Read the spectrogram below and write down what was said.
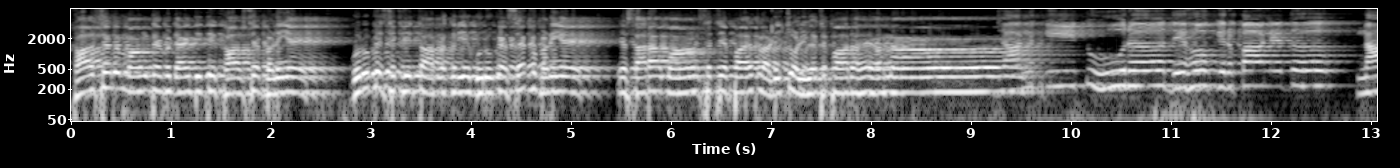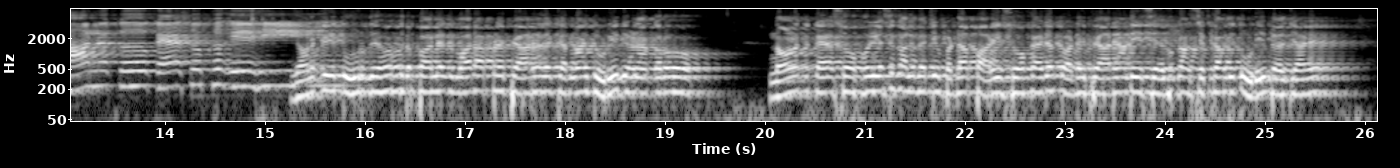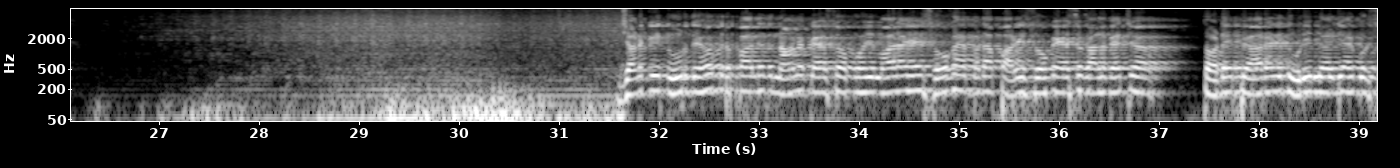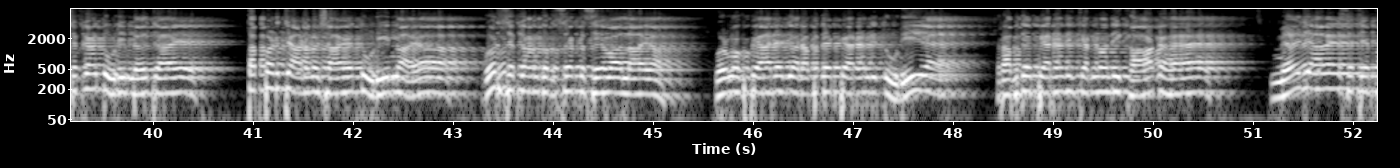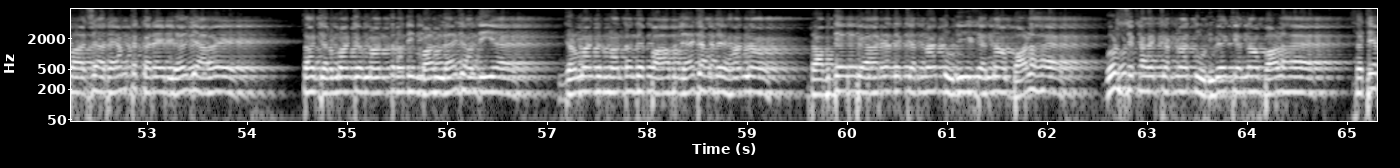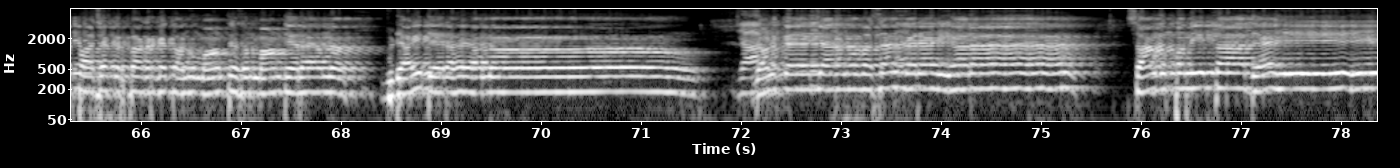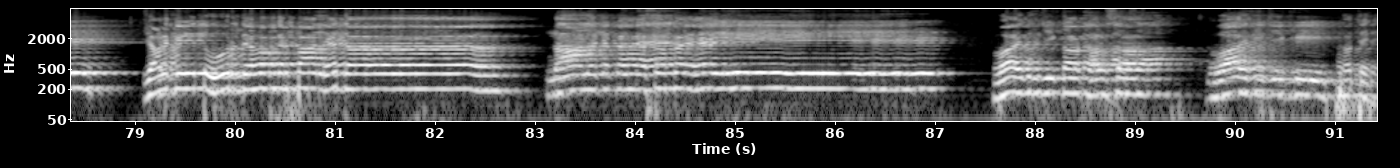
ਖਾਲਸੇ ਨੂੰ ਮਾਨ ਤੇ ਵਡਾਈ ਦਿੱਤੀ ਖਾਲਸੇ ਬਣੀਏ। ਗੁਰੂ ਕੇ ਸਿੱਖੀ ਧਾਰਨ ਕਰੀਏ ਗੁਰੂ ਕੇ ਸਿੱਖ ਬਣੀਏ। ਇਹ ਸਾਰਾ ਮਾਣ ਸੱਚੇ ਪਾਤਸ਼ਾਹ ਤੁਹਾਡੀ ਝੋਲੀ ਵਿੱਚ ਪਾ ਰਹੇ ਹਨ। ਜਨ ਕੀ ਧੂਰ ਦੇਹੋ ਕਿਰਪਾ ਨਿਦ ਨਾਨਕ ਕੈ ਸੁਖ ਏਹੀ। ਜਾਣ ਕੇ ਧੂਰ ਦੇਹੋ ਕਿਰਪਾ ਨੇ ਤੁਮਾਰਾ ਆਪਣੇ ਪਿਆਰਿਆਂ ਦੇ ਚਰਨਾਂ 'ਚ ਧੂੜੀ ਦੇਣਾ ਕਰੋ। ਨਾਨਕ ਕੈ ਸੁਖ ਹੋਈ ਇਸ ਗੱਲ ਵਿੱਚ ਵੱਡਾ ਭਾਰੀ ਸੁਖ ਹੈ ਜੇ ਤੁਹਾਡੇ ਪਿਆਰਿਆਂ ਦੀ ਸੇਵਕਾਂ ਸਿੱਖਾਂ ਦੀ ਧੂੜੀ ਮਿਲ ਜਾਏ। ਜਨ ਕੀ ਦੂਰ ਦੇਹੋ ਕਿਰਪਾ ਨਿਤ ਨਾਨਕ ਐ ਸੁਖ ਮਹਾਰਾਜ ਇਹ ਸੁਖ ਹੈ ਬੜਾ ਭਾਰੀ ਸੁਖ ਹੈ ਇਸ ਗੱਲ ਵਿੱਚ। ਤੁਹਾਡੇ ਪਿਆਰਿਆਂ ਦੀ ਧੂੜੀ ਮਿਲ ਜਾਏ, ਗੁਰਸਿੱਖਾਂ ਦੀ ਧੂੜੀ ਮਿਲ ਜਾਏ ਤੱਪੜ ਝਾੜ ਵਿਛਾਏ, ਧੂੜੀ ਲਾਇਆ ਗੁਰਸਿੱਖਾਂ ਗੁਰਸਿੱਖ ਸੇਵਾ ਲਾਇਆ। ਗੁਰਮੁਖ ਪਿਆਰੇ ਜੋ ਰੱਬ ਦੇ ਪਿਆਰਿਆਂ ਦੀ ਧੂੜੀ ਹੈ ਰੱਬ ਦੇ ਪਿਆਰਿਆਂ ਦੀ ਚਰਨਾਂ ਦੀ ਖਾਕ ਹੈ, ਮਿਲ ਜਾਵੇ ਸੱਚੇ ਪਾਤਸ਼ਾਹ, ਰਹਿਮਤ ਕਰੇ, ਮਿਲ ਜਾਵੇ। ਤਾਂ ਜਨਮਾਂ ਜਨਮਾਂਤਰਾਂ ਦੀ ਮਲ ਲੈ ਜਾਂਦੀ ਹੈ। ਜਨਮਾਂ ਜਨਮਾਂਤਰਾਂ ਦੇ ਪਾਪ ਲੈ ਜਾਂਦੇ ਹਨ। ਰੱਬ ਦੇ ਪਿਆਰਿਆਂ ਦੇ ਚਰਨਾਂ ਧੂੜੀ ਇੰਨਾ ਬਲ ਹੈ। ਗੁਰਸਿੱਖਾਂ ਦੇ ਚਰਨਾਂ ਧੂੜੀ ਵਿੱਚ ਇੰਨਾ ਬਲ ਹੈ। ਸੱਚੇ ਪਾਤਸ਼ਾਹ ਕਿਰਪਾ ਕਰਕੇ ਤੁਹਾਨੂੰ ਮਾਣ ਤੇ ਸਨਮਾਨ ਦੇ ਰਹੇ ਹਨ। ਵਿਡਾਈ ਦੇ ਰਹੇ ਹਨ। ਜਨ ਕੇ ਚਰਨ ਵਸੰਗ ਰਹੀ ਹਰ ਸੰਗ ਪਨੀਤਾ ਦੇਹੀ। ਜਨ ਕੀ ਧੂਰ ਦੇਹੋ ਕਿਰਪਾ ਨਿਧ ਨਾਨਕ ਕਹਿ ਸੁਖ ਵਾਹਿਗੁਰੂ ਜੀ ਕਾ ਖਾਲਸਾ ਵਾਹਿਗੁਰੂ ਜੀ ਕੀ ਫਤਿਹ।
